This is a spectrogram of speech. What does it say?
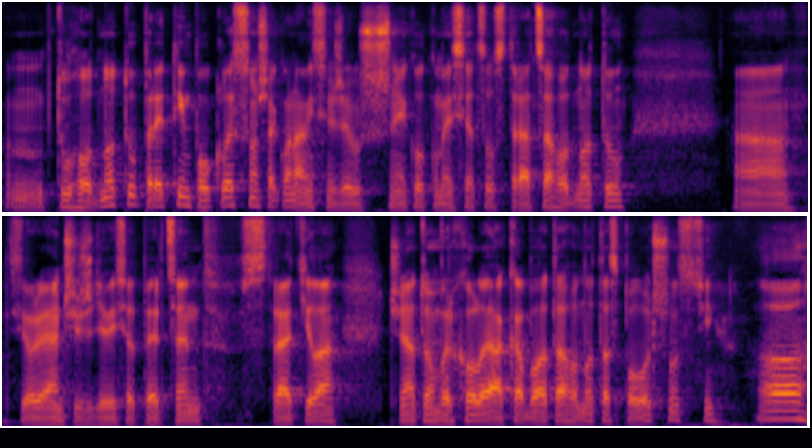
mm, tú hodnotu pred tým poklesom, však ona myslím, že už niekoľko mesiacov stráca hodnotu. A si hovoril Janči, že 90% stratila. Či na tom vrchole, aká bola tá hodnota spoločnosti? A,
